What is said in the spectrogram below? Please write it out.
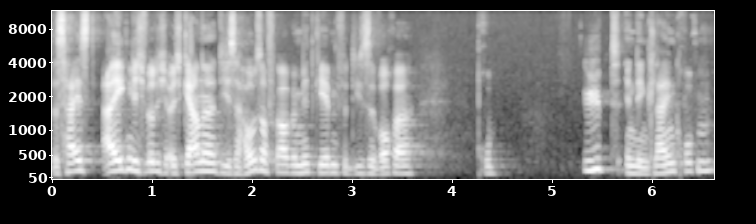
Das heißt, eigentlich würde ich euch gerne diese Hausaufgabe mitgeben für diese Woche. Übt in den kleinen Gruppen,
